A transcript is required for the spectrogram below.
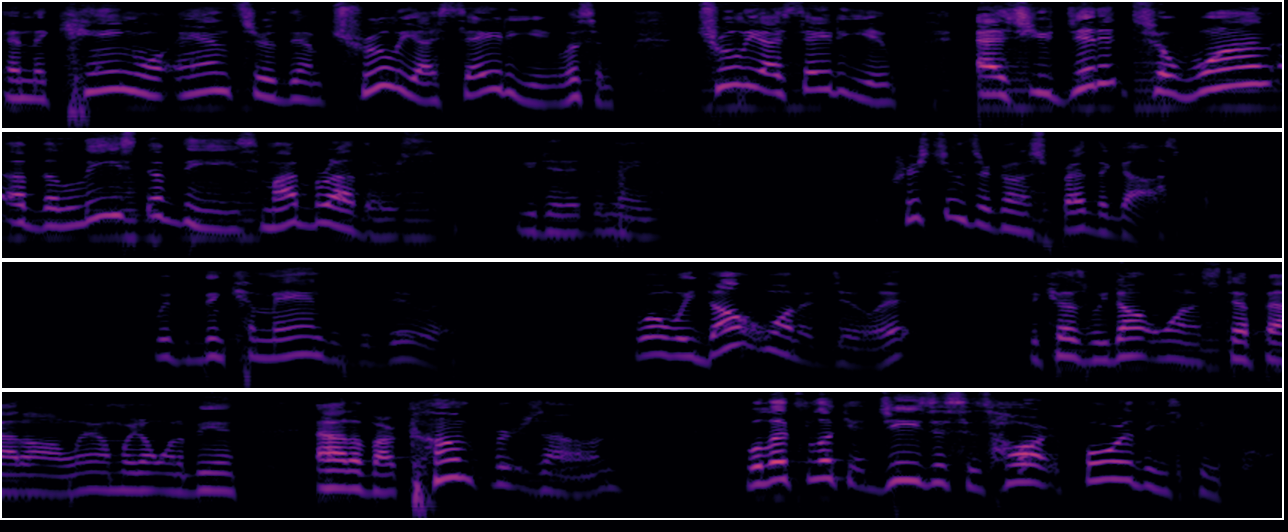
And the king will answer them, Truly I say to you, listen, truly I say to you, as you did it to one of the least of these, my brothers, you did it to me. Christians are going to spread the gospel. We've been commanded to do it. Well, we don't want to do it because we don't want to step out on a limb. We don't want to be out of our comfort zone. Well, let's look at Jesus' heart for these people.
